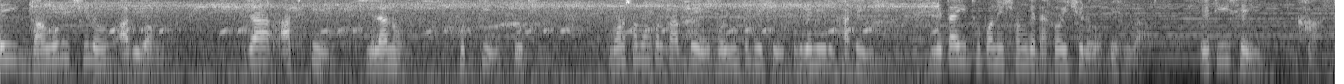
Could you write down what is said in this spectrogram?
এই গাঙ্গুরি ছিল আদিগঙ্গা, যা আজকে মেলানো সত্যি কঠিন। মনসামঙ্গল কাব্যে বর্ণিত হয়েছে, ত্রিবেণীর ঘাটেই নেতাই ধোপানির সঙ্গে দেখা হয়েছিল বেহুলা। এটি সেই ঘাট।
